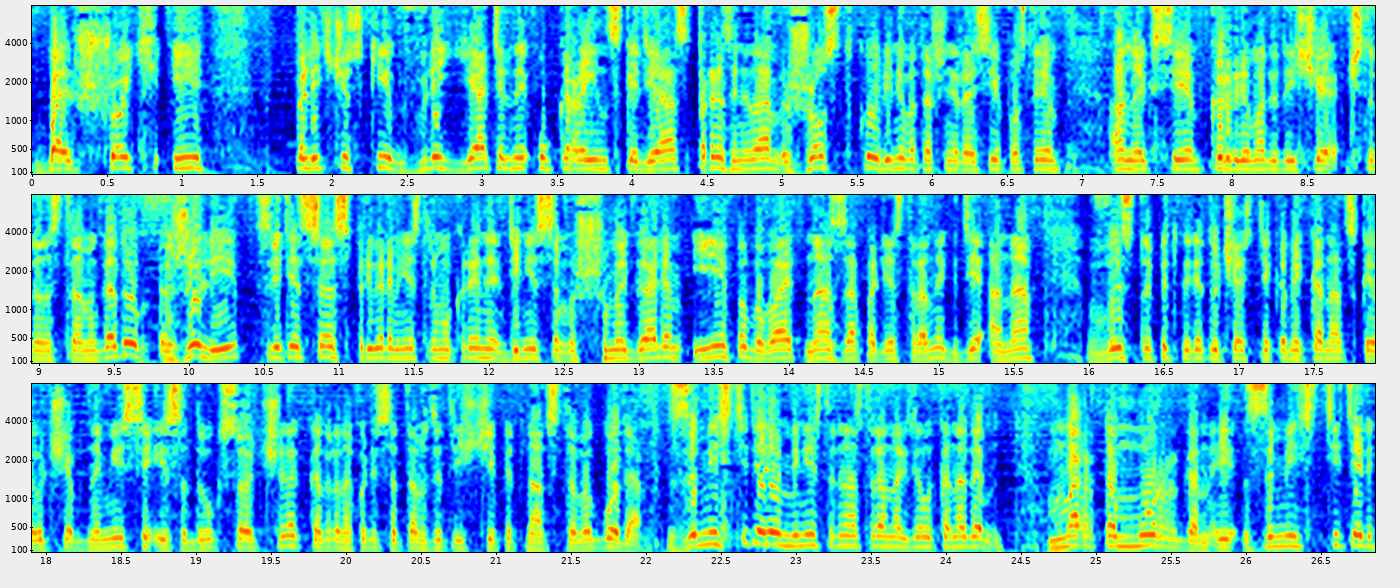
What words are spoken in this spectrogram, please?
большой и политически влиятельной украинской диаспоры заняла жесткую линию в отношении России после аннексии Крыма в 2014 году. Жили встретиться с премьер-министром Украины Денисом Шмыгалем и побывает на западе страны, где она выступит перед участниками канадской учебной миссии из 200 человек, которые находятся там с 2015 года. Заместитель министра иностранных дел Канады Марта Морган и заместитель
